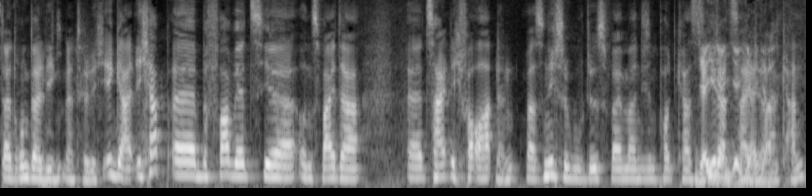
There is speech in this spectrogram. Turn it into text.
darunter liegt natürlich. Egal. Ich habe, äh, bevor wir jetzt hier uns weiter äh, zeitlich verordnen, was nicht so gut ist, weil man diesen Podcast Ja, ja, ja, jederzeit ja, ja. hören kann.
